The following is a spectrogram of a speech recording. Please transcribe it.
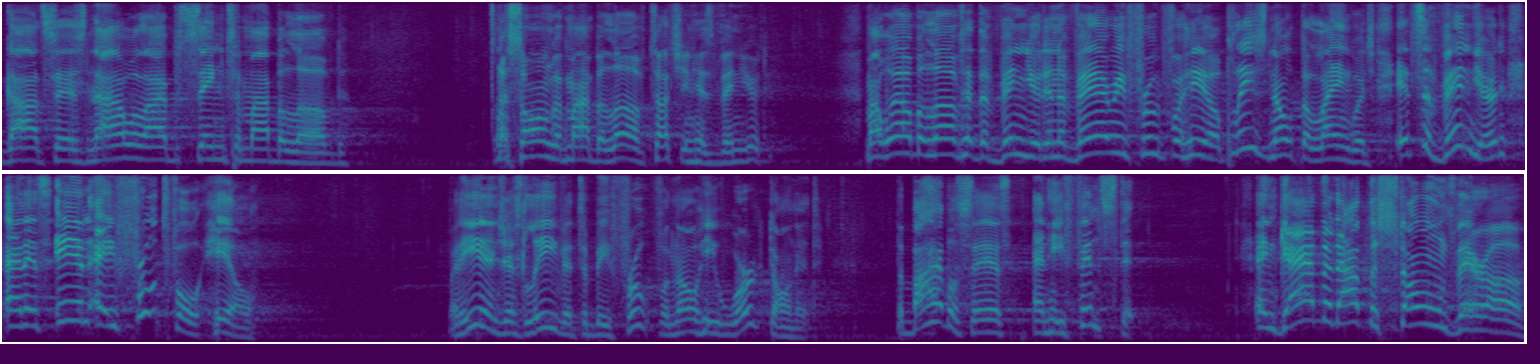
God says, Now will I sing to my beloved, a song of my beloved touching his vineyard. My well beloved had the vineyard in a very fruitful hill. Please note the language. It's a vineyard and it's in a fruitful hill. But he didn't just leave it to be fruitful, no, he worked on it. The Bible says, and he fenced it and gathered out the stones thereof,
